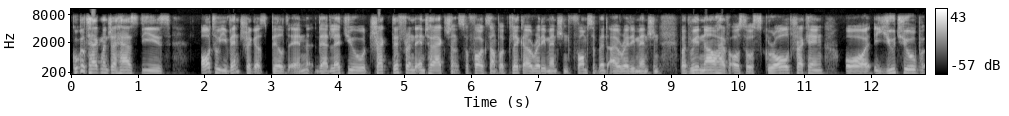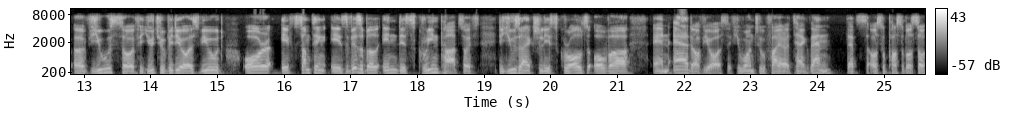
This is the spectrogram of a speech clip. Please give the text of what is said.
Google Tag Manager has these auto event triggers built in that let you track different interactions. So, for example, click I already mentioned, form submit I already mentioned, but we now have also scroll tracking or YouTube uh, views. So, if a YouTube video is viewed or if something is visible in the screen part. So, if the user actually scrolls over an ad of yours, if you want to fire a tag, then that's also possible. So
